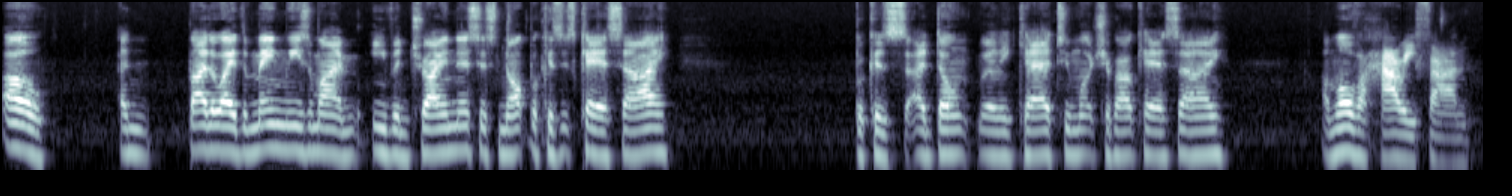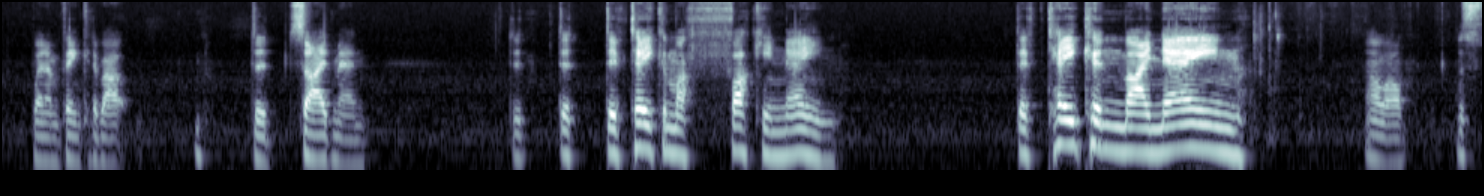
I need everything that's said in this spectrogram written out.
Oh, and by the way, the main reason why I'm even trying this is not because it's KSI. Because I don't really care too much about KSI. I'm more of a Harry fan when I'm thinking about the Sidemen. The, the, they've taken my fucking name. They've taken my name. Oh well. Let's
